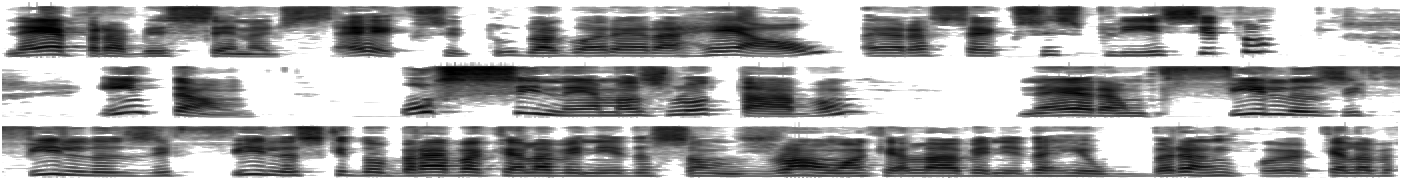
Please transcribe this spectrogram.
né, para ver cena de sexo e tudo, agora era real, era sexo explícito. Então, os cinemas lotavam, né? Eram filas e filas e filas que dobravam aquela Avenida São João, aquela Avenida Rio Branco, aquela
